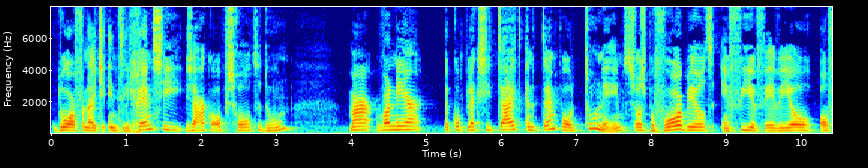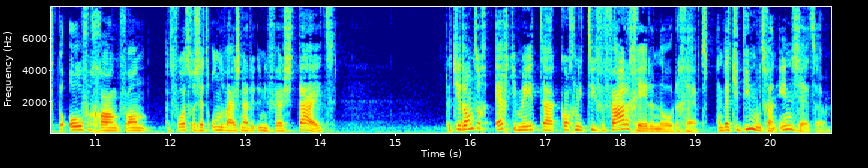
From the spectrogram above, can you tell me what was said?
door vanuit je intelligentie zaken op school te doen. Maar wanneer de complexiteit en het tempo toeneemt, zoals bijvoorbeeld in 4 VWO of de overgang van het voortgezet onderwijs naar de universiteit, dat je dan toch echt je metacognitieve vaardigheden nodig hebt en dat je die moet gaan inzetten.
